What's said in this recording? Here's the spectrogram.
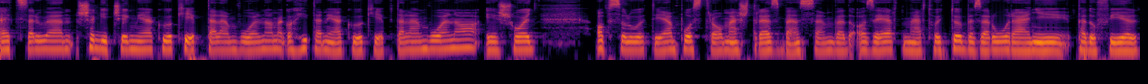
egyszerűen segítség nélkül képtelen volna, meg a hite nélkül képtelen volna, és hogy abszolút ilyen posztraumás stresszben szenved azért, mert hogy több ezer órányi pedofil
